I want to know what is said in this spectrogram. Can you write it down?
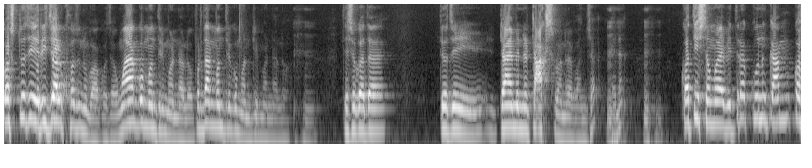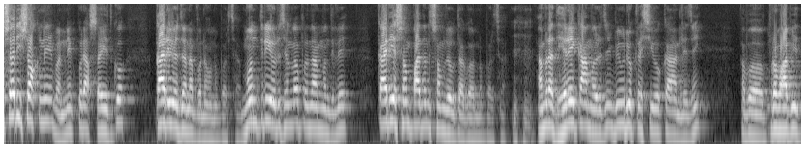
कस्तो चाहिँ रिजल्ट खोज्नु भएको छ? उहाँको मन्त्रीमण्डल हो प्रधानमन्त्रीको मन्त्रीमण्डल हो। त्यसो गर्दा त्यो चाहिँ टाइम एन्ड टास्क भनेर भन्छ होइन? कति समयभित्र कुन काम कसरी सक्ने भन्ने कुरा सहितको कार्ययोजना बनाउनुपर्छ। मन्त्रीहरूसँग प्रधानमन्त्रीले कार्य सम्पादन सम्झौता गर्नुपर्छ। हाम्रा धेरै कामहरू चाहिँ ब्युरोक्रेसीको कारणले चाहिँ अब प्रभावित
